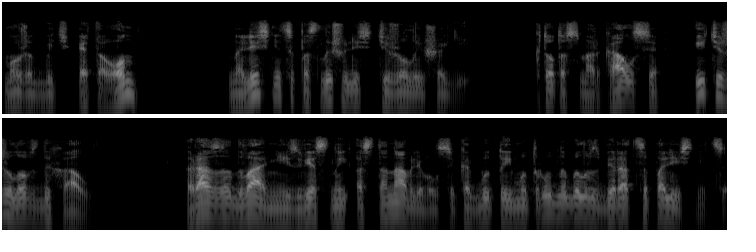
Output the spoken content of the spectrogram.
Может быть, это он? На лестнице послышались тяжелые шаги. Кто-то сморкался и тяжело вздыхал. Раза два неизвестный останавливался, как будто ему трудно было взбираться по лестнице.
